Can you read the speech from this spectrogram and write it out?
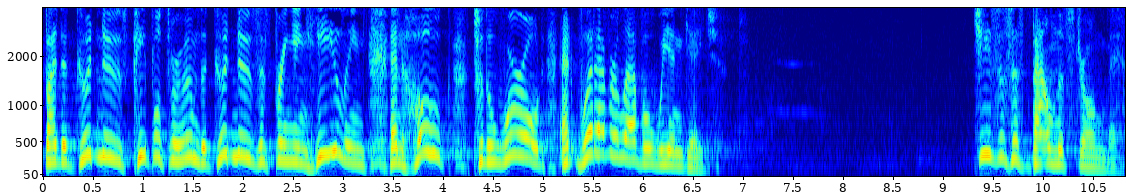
by the good news, people through whom the good news is bringing healing and hope to the world at whatever level we engage it. Jesus has bound the strong man.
